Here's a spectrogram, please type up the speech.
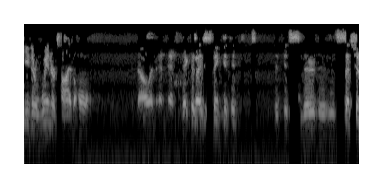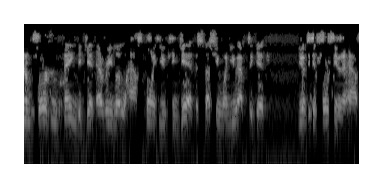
either win or tie the hole? You know, and and because I just think it, it it, it's there. It's such an important thing to get every little half point you can get, especially when you have to get you have to get 14 and a half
